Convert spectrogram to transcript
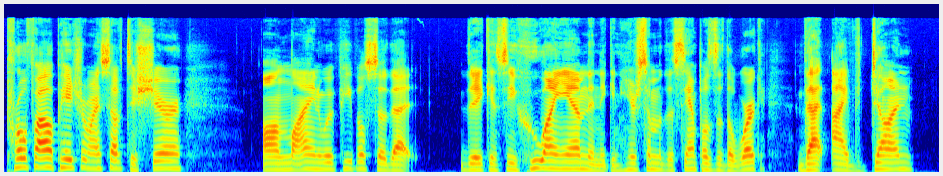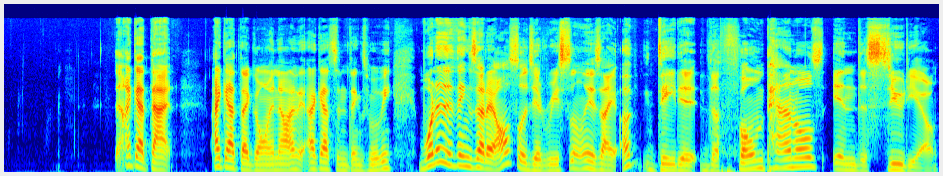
profile page for myself to share online with people so that they can see who I am and they can hear some of the samples of the work that I've done. I got that I got that going on. I got some things moving. One of the things that I also did recently is I updated the foam panels in the studio.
